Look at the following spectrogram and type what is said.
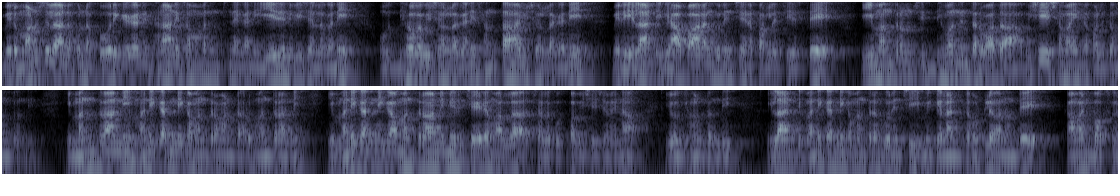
మీరు మనసులో అనుకున్న కోరిక కానీ ధనానికి సంబంధించిన కానీ ఏదైనా విషయంలో కానీ ఉద్యోగ విషయంలో కానీ సంతాన విషయంలో కానీ మీరు ఎలాంటి వ్యాపారం గురించి అయినా పర్లేదు చేస్తే ఈ మంత్రం సిద్ధి పొందిన తర్వాత విశేషమైన ఫలితం ఉంటుంది. ఈ మంత్రాన్ని మణికర్ణిక మంత్రం అంటారు మంత్రాన్ని. ఈ మణికర్ణిక మంత్రాన్ని మీరు చేయడం వల్ల చాలా గొప్ప విశేషమైన యోగ్యం ఉంటుంది. ఇలాంటి మణికర్ణిక మంత్రం గురించి మీకు ఎలాంటి డౌట్లు ఏమైనా ఉంటే కామెంట్ బాక్స్లో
